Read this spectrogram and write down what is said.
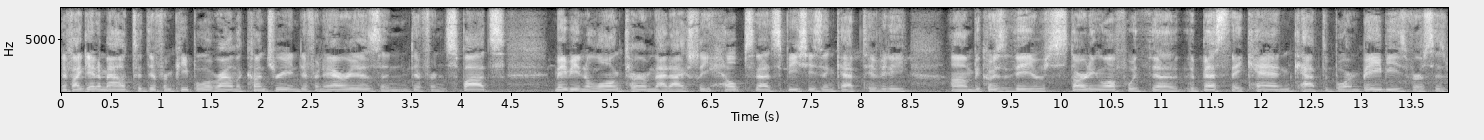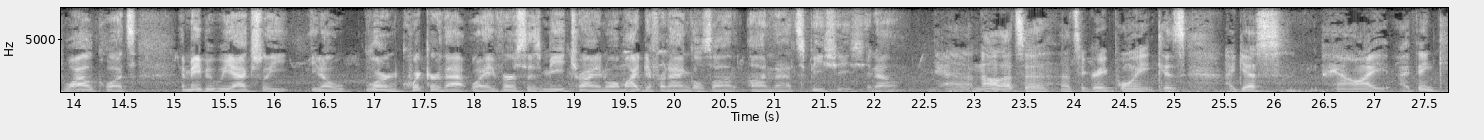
if I get them out to different people around the country in different areas and different spots, maybe in the long term that actually helps that species in captivity um, because they're starting off with the, the best they can, captive born babies versus wild caughts. And maybe we actually, you know, learn quicker that way versus me trying all my different angles on, on that species, you know? Yeah, no, that's a that's a great point because I guess you know I I think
